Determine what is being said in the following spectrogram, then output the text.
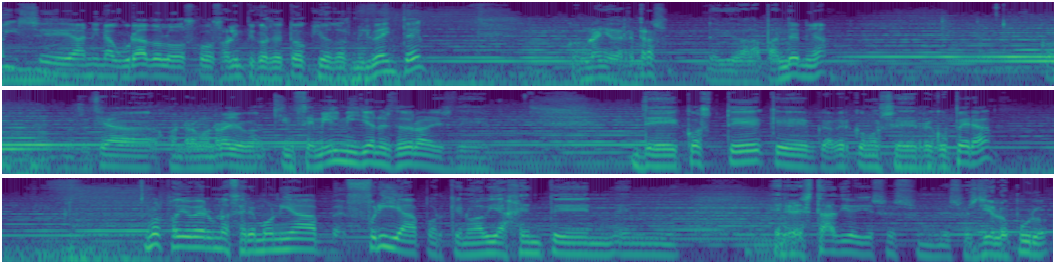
Hoy se han inaugurado los Juegos Olímpicos de Tokio 2020, con un año de retraso debido a la pandemia. nos decía Juan Ramón Rayo, 15.000 millones de dólares de, de coste, que a ver cómo se recupera. Hemos podido ver una ceremonia fría porque no había gente en, en, el estadio y eso es, eso es hielo puro.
